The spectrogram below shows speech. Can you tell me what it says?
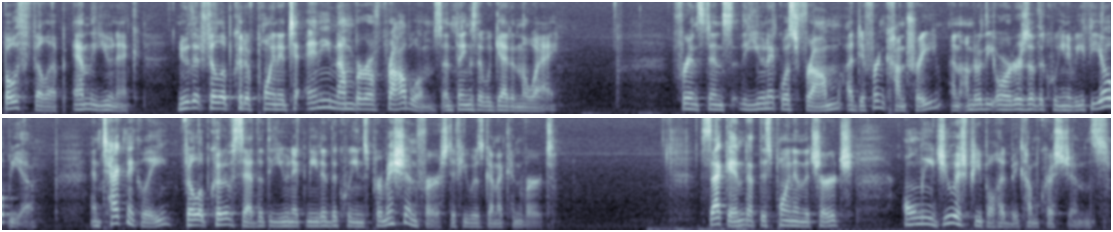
both Philip and the eunuch knew that Philip could have pointed to any number of problems and things that would get in the way. For instance, the eunuch was from a different country and under the orders of the Queen of Ethiopia. And technically, Philip could have said that the eunuch needed the queen's permission first if he was going to convert. Second, at this point in the church, only Jewish people had become Christians,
